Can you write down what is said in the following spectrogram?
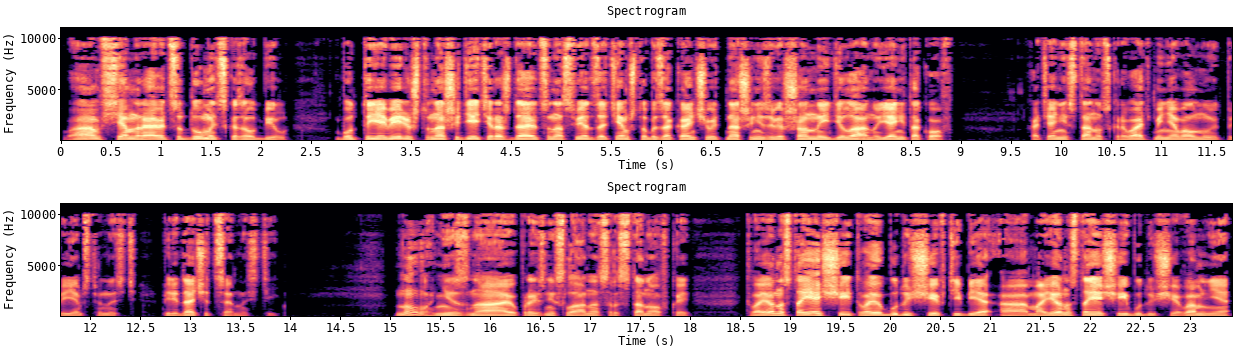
«Вам всем нравится думать», — сказал Билл, «будто я верю, что наши дети рождаются на свет за тем, чтобы заканчивать наши незавершенные дела, но я не таков». Хотя не стану скрывать, меня волнует преемственность передачи ценностей. «Ну, не знаю», — произнесла она с расстановкой. «Твое настоящее и твое будущее в тебе, а мое настоящее и будущее во мне.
